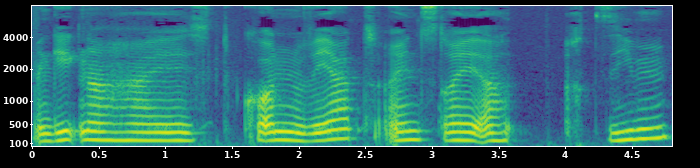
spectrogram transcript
Mein Gegner heißt Convert 1387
